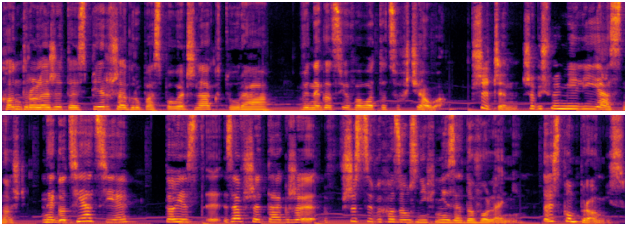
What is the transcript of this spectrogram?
kontrolerzy to jest pierwsza grupa społeczna, która wynegocjowała to, co chciała. Przy czym, żebyśmy mieli jasność, negocjacje to jest y, zawsze tak, że wszyscy wychodzą z nich niezadowoleni. To jest kompromis.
